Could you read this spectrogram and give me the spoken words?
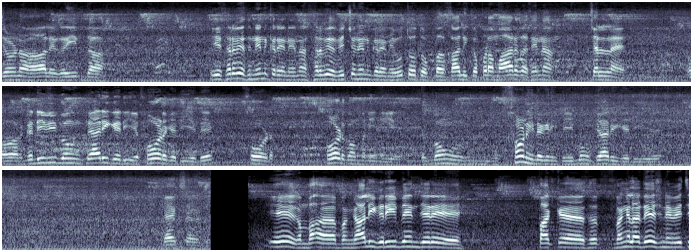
जोड़ना हाल है गरीब दा। ये सर्विस नहीं करे ने ना सर्विस विच नहीं करे ने वो तो, तो खाली कपड़ा मार था थे ना चलना है। और गड्डी भी बहुत प्यारी गड्डी है फोर्ड गड्डी है देख फोर्ड। फोर्ड कंपनी की है। तो बहुत सोहनी लगनी पी बहुत प्यारी गड्डी है। बैक साइड ये बंगाली गरीब हैं जेरे पाक बांग्लादेश ने विच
